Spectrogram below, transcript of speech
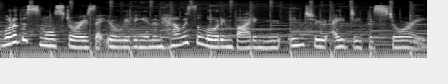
What are the small stories that you're living in, and how is the Lord inviting you into a deeper story?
